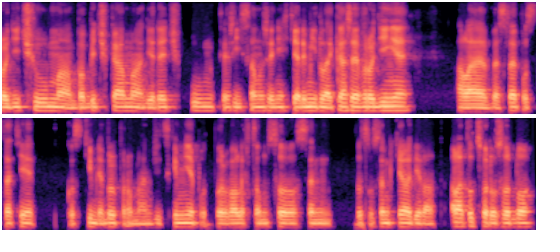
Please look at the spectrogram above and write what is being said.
rodičům a babičkám a dědečkům, kteří samozřejmě chtěli mít lékaře v rodině, ale ve své podstatě jako s tím nebyl problém. Vždycky mě podporovali v tom, co jsem, to, co jsem chtěl dělat. Ale to, co rozhodlo,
